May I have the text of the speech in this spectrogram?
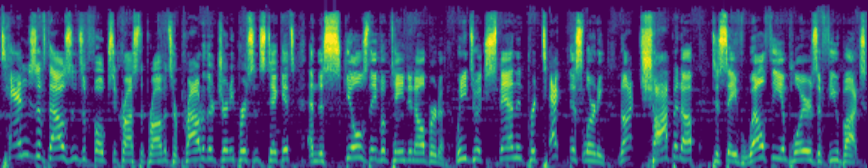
Tens of thousands of folks across the province are proud of their journey person's tickets and the skills they've obtained in Alberta. We need to expand and protect this learning, not chop it up to save wealthy employers a few bucks.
